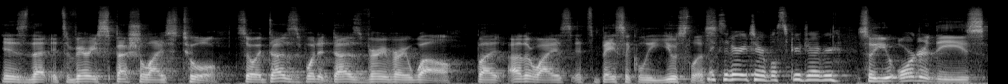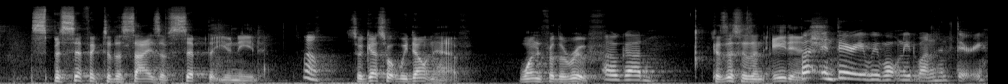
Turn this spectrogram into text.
is that it's a very specialized tool. So it does what it does very, very well, but otherwise it's basically useless. Makes a very terrible screwdriver. So you order these specific to the size of SIP that you need. Oh. So guess what we don't have? One for the roof. Oh God. Because this is an eight inch. But in theory, we won't need one, in theory.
